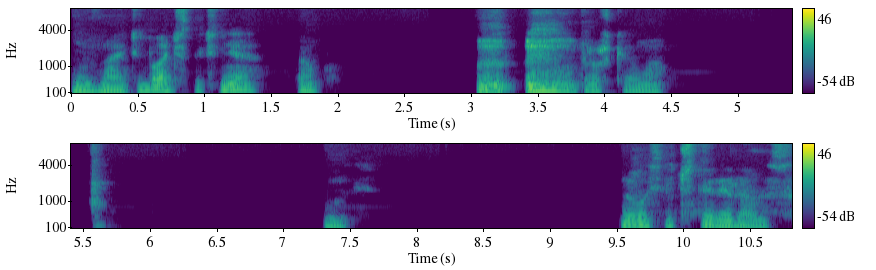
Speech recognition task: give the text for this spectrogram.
не знаю, чи бачите, чи ні. Там трошки воно. Ось. 84 градуси.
